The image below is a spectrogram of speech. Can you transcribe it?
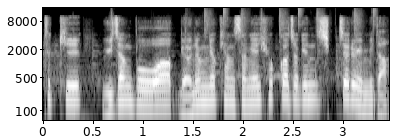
특히 위장 보호와 면역력 향상에 효과적인 식재료입니다.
